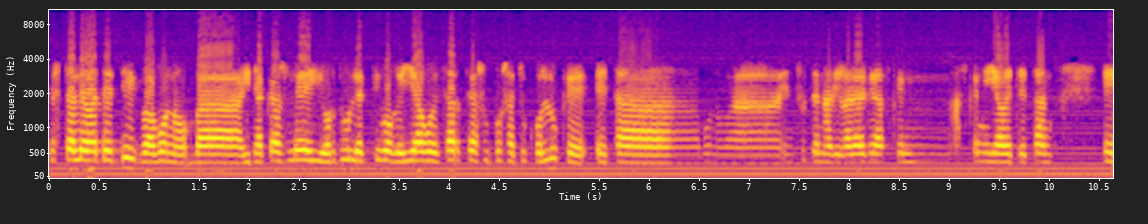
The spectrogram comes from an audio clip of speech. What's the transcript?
Beste batetik, ba, bueno, ba, irakaslei ordu lektibo gehiago ezartzea suposatuko luke, eta, bueno, ba, entzuten ari gara ere azken, azken hilabetetan, e,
